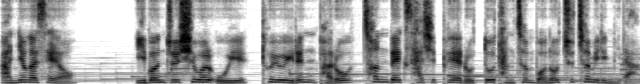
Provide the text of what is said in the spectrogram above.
안녕하세요. 이번 주 10월 5일 토요일은 바로 1140회 로또 당첨번호 추첨일입니다.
